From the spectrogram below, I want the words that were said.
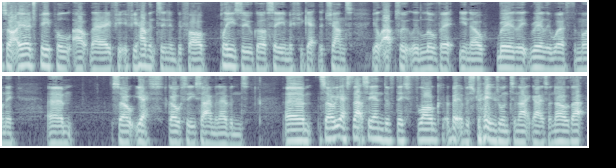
so I urge people out there, if you, if you haven't seen him before, please do go see him if you get the chance. You'll absolutely love it. You know, really, really worth the money. Um, so yes, go see Simon Evans. Um, so yes, that's the end of this vlog. A bit of a strange one tonight, guys. I know that,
